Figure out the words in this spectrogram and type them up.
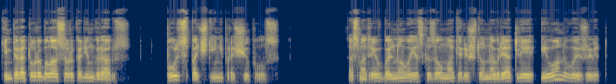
Температура была 41 градус. Пульс почти не прощупывался. Осмотрев больного, я сказал матери, что навряд ли и он выживет.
